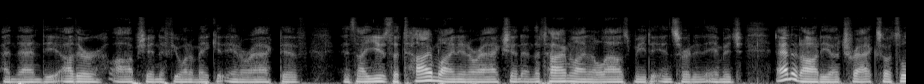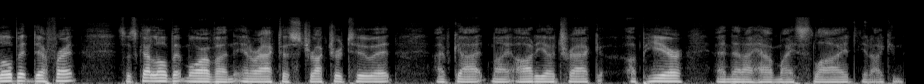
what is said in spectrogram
And then the other option, if you want to make it interactive, is I use the timeline interaction, and the timeline allows me to insert an image and an audio track. So it's a little bit different. So it's got a little bit more of an interactive structure to it. I've got my audio track up here, and then I have my slide. You know, I can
